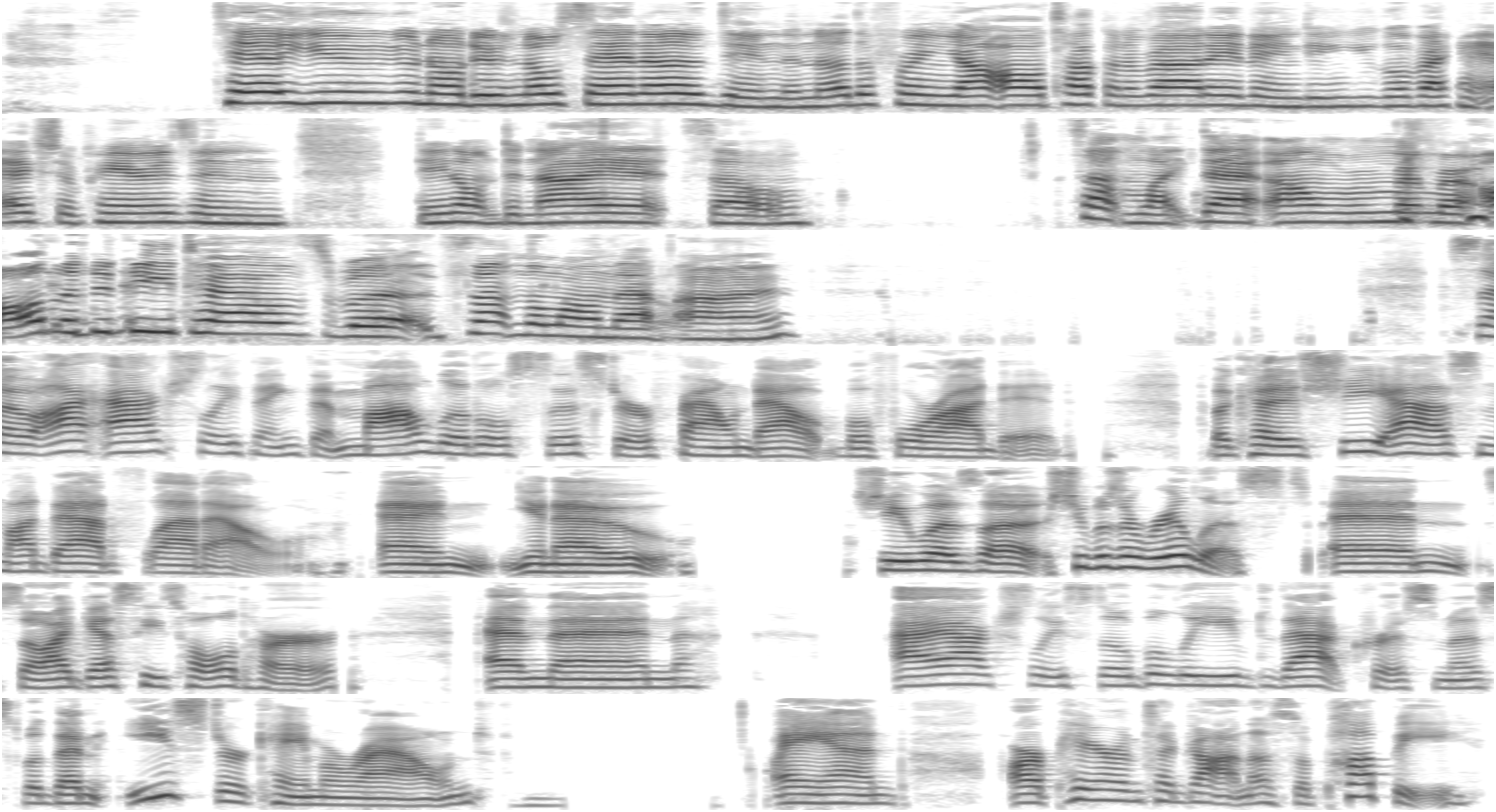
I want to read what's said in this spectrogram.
tell you, you know, there's no Santa, then another friend, y'all all talking about it, and then you go back and ask your parents and they don't deny it. So something like that. I don't remember all of the details, but something along that line. So I actually think that my little sister found out before I did because she asked my dad flat out and you know she was a she was a realist and so I guess he told her and then I actually still believed that Christmas but then Easter came around mm. and our parents had gotten us a puppy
